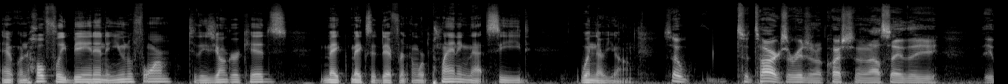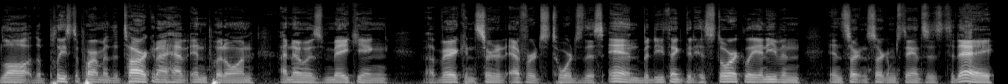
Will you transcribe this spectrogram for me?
and, and hopefully being in a uniform to these younger kids make makes a difference. And we're planting that seed when they're young. So, to Tariq's original question, and I'll say the the law, the police department that Tariq and I have input on, I know is making uh, very concerted efforts towards this end. But do you think that historically, and even in certain circumstances today,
